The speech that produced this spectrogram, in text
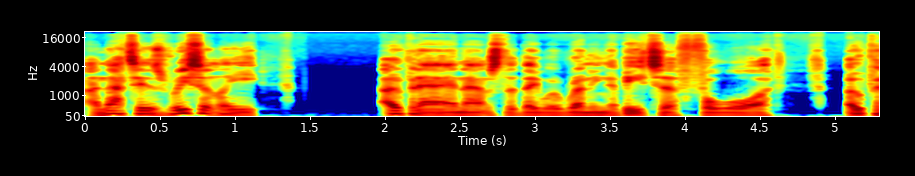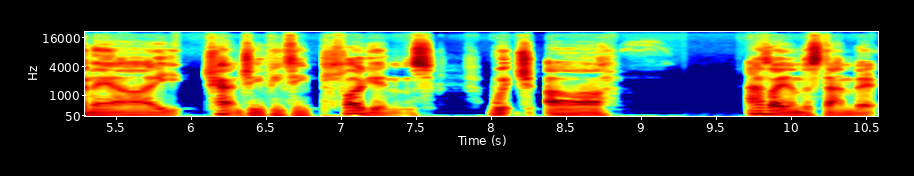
And that is recently OpenAI announced that they were running a beta for OpenAI ChatGPT plugins, which are, as I understand it,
